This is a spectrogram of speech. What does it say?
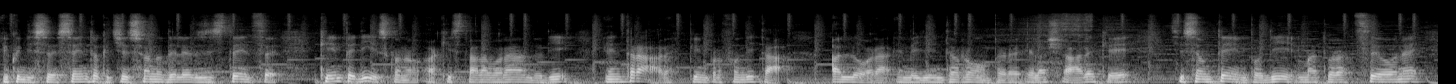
E quindi se sento che ci sono delle resistenze che impediscono a chi sta lavorando di entrare più in profondità, allora è meglio interrompere e lasciare che ci sia un tempo di maturazione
